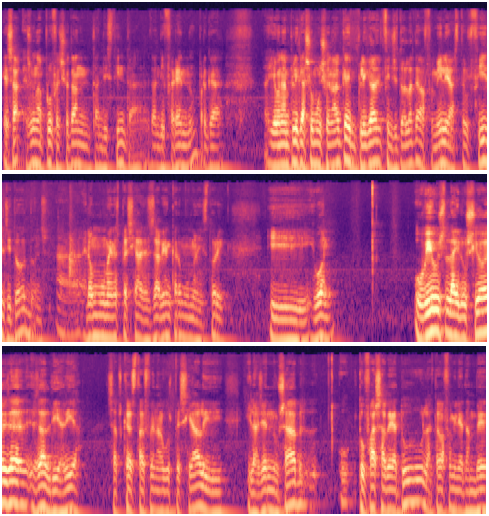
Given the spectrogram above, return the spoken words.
és, és una professió tan, tan distinta, tan diferent, no? perquè hi ha una implicació emocional que implica fins i tot la teva família, els teus fills i tot, doncs eh, era un moment especial, ells sabien que era un moment històric. I, i bueno, ho vius, la il·lusió és, és el dia a dia. Saps que estàs fent alguna especial i, i la gent no ho sap, t'ho fa saber a tu, la teva família també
